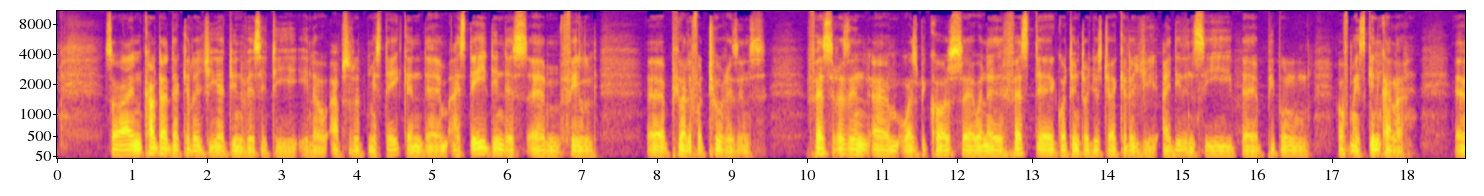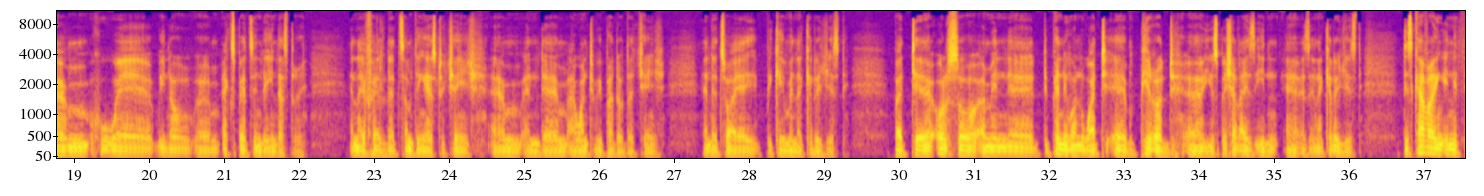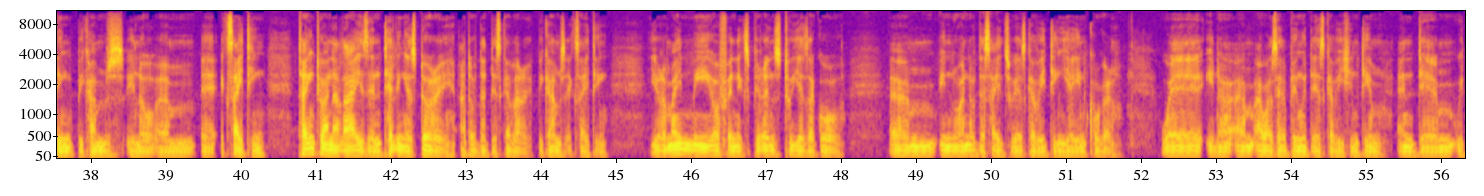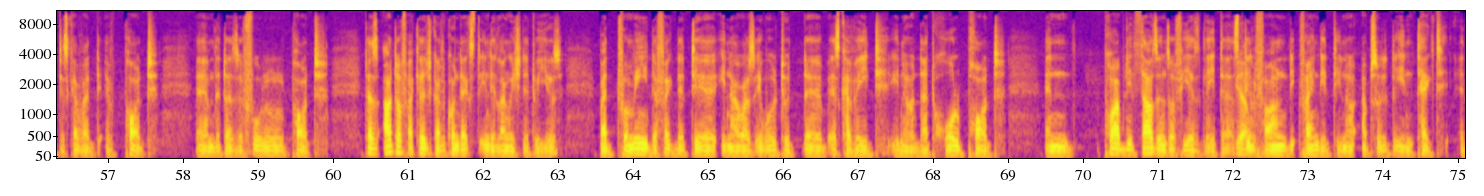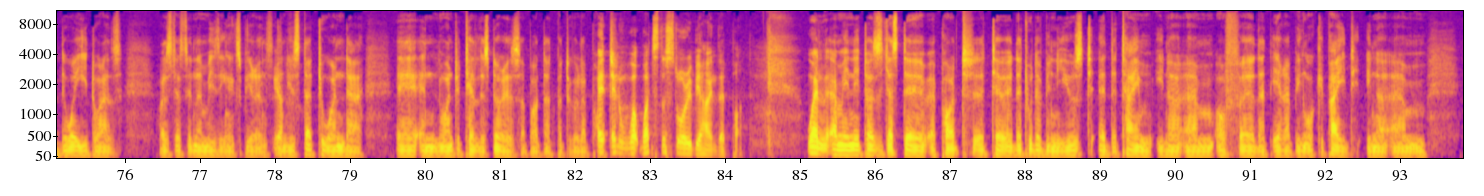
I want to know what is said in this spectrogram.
So I encountered archaeology at university, you know, absolute mistake, and um, I stayed in this um, field uh, purely for two reasons. First reason um, was because uh, when I first uh, got introduced to archaeology, I didn't see uh, people of my skin color um, who were, you know, um, experts in the industry and I felt that something has to change, um, and um, I want to be part of that change, and that's why I became an archaeologist. But uh, also, I mean, uh, depending on what uh, period you specialize in as an archaeologist, discovering anything becomes, you know, um, exciting. Trying to analyze and telling a story out of that discovery becomes exciting. You remind me of an experience two years ago um, in one of the sites we're excavating here in Kruger where you know um, I was helping with the excavation team, and um, we discovered a pot um, that was a full pot. It was out of archaeological context in the language that we use, but for me, the fact that uh, you know I was able to uh, excavate you know that whole pot, and probably thousands of years later, yeah. still found find it you know absolutely intact the way it was, was just an amazing experience, yeah. and you start to wonder and want to tell the stories about that particular pot. And, and what, what's the story behind that pot? Well, I mean, it was just a, a pot uh, to, that would have been used at the time, you know, um, of uh, that era being occupied, you know, um,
